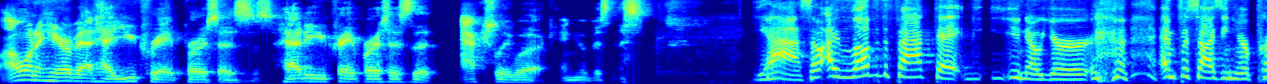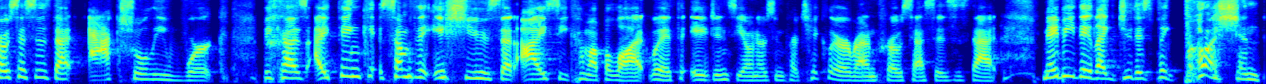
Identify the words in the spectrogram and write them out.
I want to hear about how you create processes. How do you create processes that actually work in your business? Yeah, so I love the fact that you know you're emphasizing your processes that actually work because I think some of the issues that I see come up a lot with agency owners in particular around processes is that maybe they like do this big push and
